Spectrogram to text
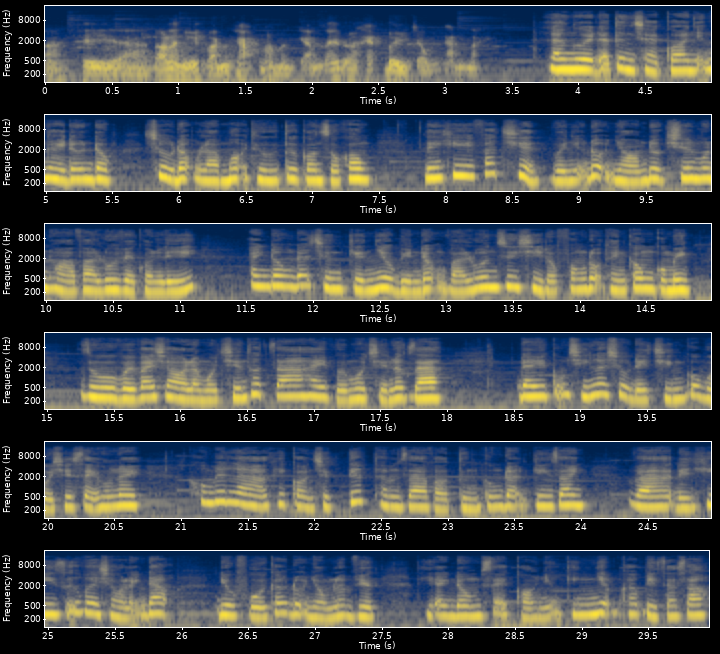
đó, thì à, đó là những cái khoảnh khắc mà mình cảm thấy rất là happy trong cái ngành này là người đã từng trải qua những ngày đơn độc chủ động làm mọi thứ từ con số 0 đến khi phát triển với những đội nhóm được chuyên môn hóa và lui về quản lý anh Đông đã chứng kiến nhiều biến động và luôn duy trì được phong độ thành công của mình dù với vai trò là một chiến thuật gia hay với một chiến lược gia. Đây cũng chính là chủ đề chính của buổi chia sẻ hôm nay. Không biết là khi còn trực tiếp tham gia vào từng công đoạn kinh doanh và đến khi giữ vai trò lãnh đạo, điều phối các đội nhóm làm việc thì anh Đông sẽ có những kinh nghiệm khác biệt ra sao?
